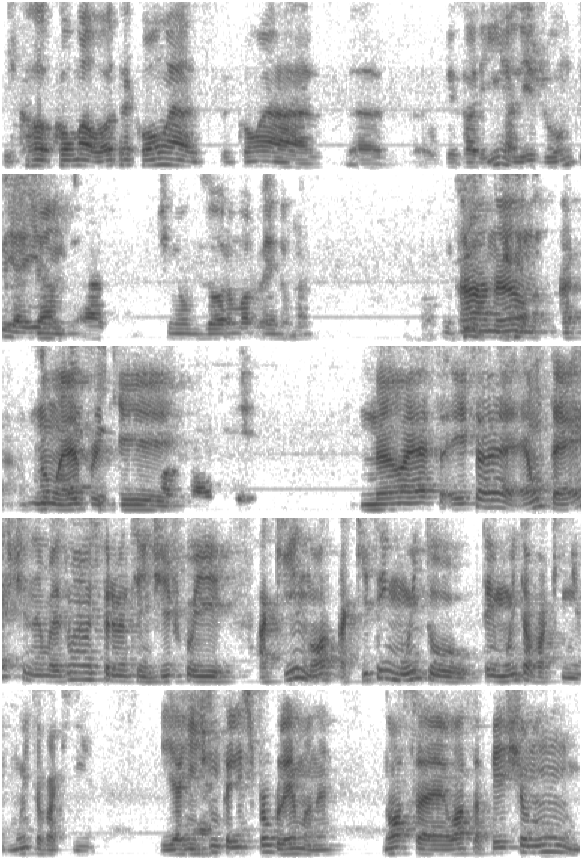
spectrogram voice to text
e colocou uma outra com as com as, as o besourinho ali junto e aí as, as, tinha o besouro mordendo mas enfim, ah não não, não é porque não, essa, isso é, é, um teste, né? Mas não é um experimento científico e aqui, no, aqui tem muito, tem muita vaquinha, muita vaquinha. E a gente é. não tem esse problema, né? Nossa, é, o aça peixe eu não.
